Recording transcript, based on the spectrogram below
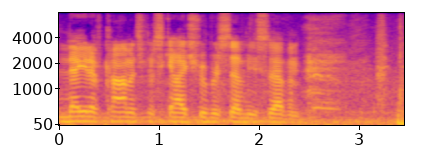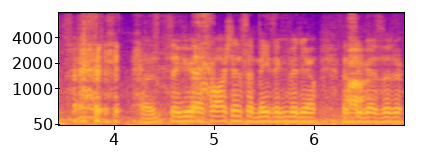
negative comments from Sky Trooper 77. Alright, thank you guys for watching this amazing video. I'll see you Uh. guys later.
